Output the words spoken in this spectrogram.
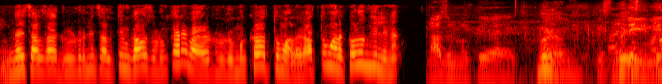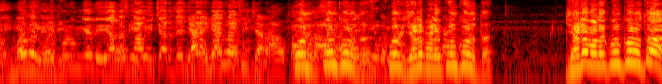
नाही चालता डुडू नाही चालत तुम्ही गाव सोडून करा बाहेर डुडू मग कळत तुम्हाला आता तुम्हाला कळून गेले ना. अजून मग ते कोण कोण कोण होतं? कोण झेंडा फाडा कोण कोण होतं? झेंडा फाडा कोण कोण होता?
